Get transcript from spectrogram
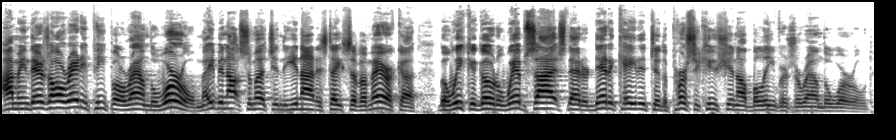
I mean, there's already people around the world, maybe not so much in the United States of America, but we could go to websites that are dedicated to the persecution of believers around the world.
